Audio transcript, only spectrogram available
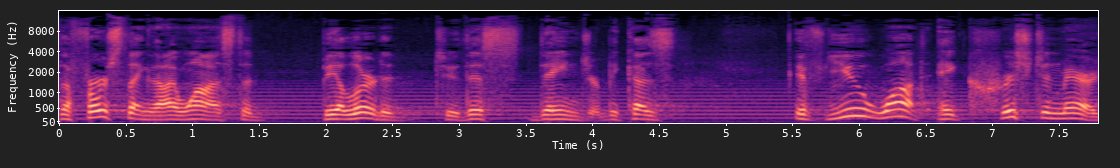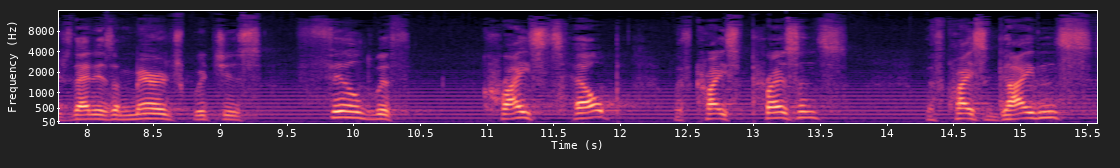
the first thing that I want us to be alerted to this danger because if you want a Christian marriage, that is a marriage which is filled with Christ's help, with Christ's presence, with Christ's guidance,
